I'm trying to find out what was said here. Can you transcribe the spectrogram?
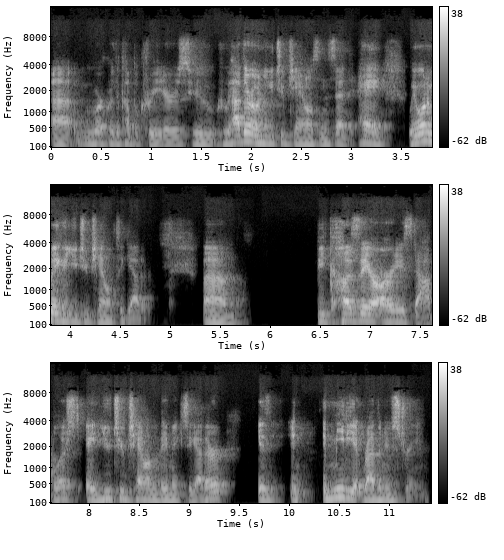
uh, we work with a couple creators who who have their own YouTube channels and said, "Hey, we want to make a YouTube channel together." Um, because they are already established, a YouTube channel that they make together is an immediate revenue stream.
